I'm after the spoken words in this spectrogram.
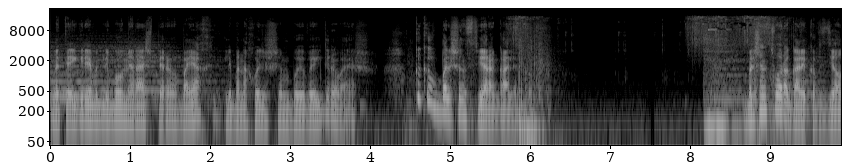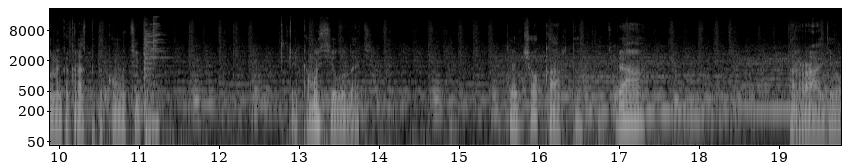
В этой игре либо умираешь в первых боях, либо находишь имбы и выигрываешь. Как и в большинстве рогаликов. Большинство рогаликов сделаны как раз по такому типу. Окей, кому силу дать? У тебя чё карта? У тебя радио.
